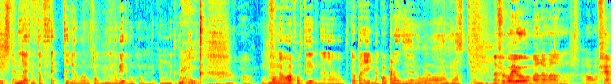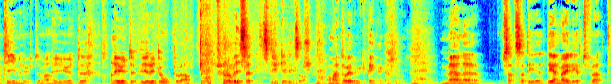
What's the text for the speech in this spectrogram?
Just det. Nya som inte har sett tidigare var de kommer. Ingen har vetat var de kommer ifrån. Liksom. Nej. Ja. Ja, och många har fått egna, skapa egna kompanier och Ja, andra. Mm. Men för vad gör man när man har 5-10 minuter? Man hyr ju inte, man hyr inte, hyr inte operan Nej. för att visa ett stycke liksom. Nej. Om man inte har väldigt mycket pengar kanske. Men, Nej. men eh, så, att, så att det, det är en möjlighet för att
